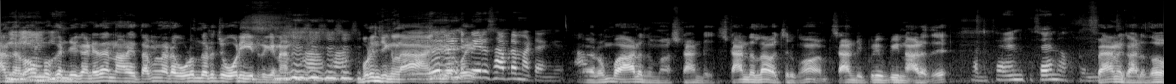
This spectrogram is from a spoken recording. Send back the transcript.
அந்த நோம்பு கஞ்சிக்காண்டி தான் நாளைக்கு தமிழ்நாட்டை உளுந்தடிச்சு ஓடிக்கிட்டு இருக்கேன் நான். புரிஞ்சுங்களா? அங்கே போய் சாப்பிட மாட்டாங்க. ரொம்ப ஆடுதும்மா ஸ்டாண்டு ஸ்டாண்டு தான் வச்சுருக்கோம். ஸ்டாண்டு இப்படி இப்படின்னு ஆடுது. ஃபேனுக்கு ஆடுதோ?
